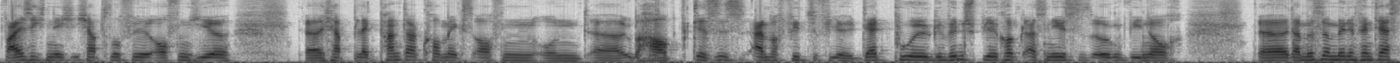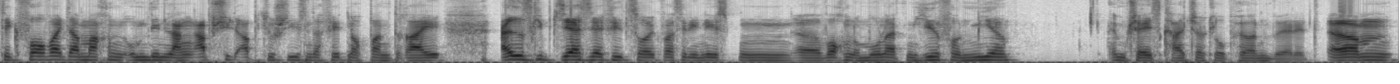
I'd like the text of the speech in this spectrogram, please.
weiß ich nicht. Ich habe so viel offen hier. Äh, ich habe Black Panther Comics offen und äh, überhaupt, das ist einfach viel zu viel. Deadpool Gewinnspiel kommt als nächstes irgendwie noch. Äh, da müssen wir mit dem Fantastic Four weitermachen, um den langen Abschied abzuschließen. Da fehlt noch Band 3. Also es gibt sehr, sehr viel Zeug, was in den nächsten äh, Wochen und Monaten hier von mir im Chase Culture Club hören werdet. Ähm,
